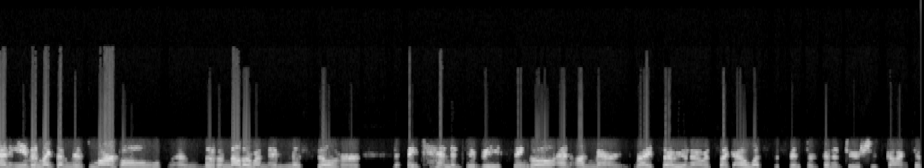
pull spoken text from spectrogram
And even like the Miss Marple, and there's another one named Miss Silver, they tended to be single and unmarried, right? So, you know, it's like, oh, what's the spinster going to do? She's going to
